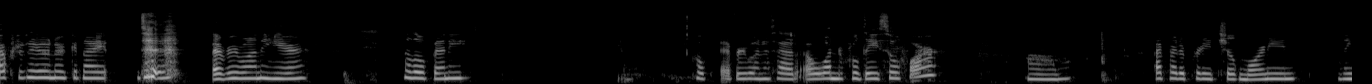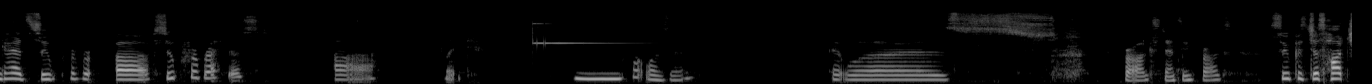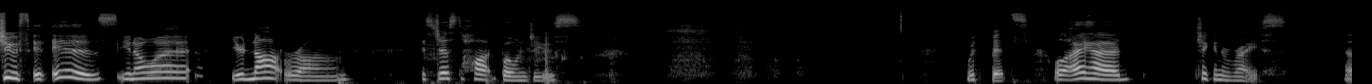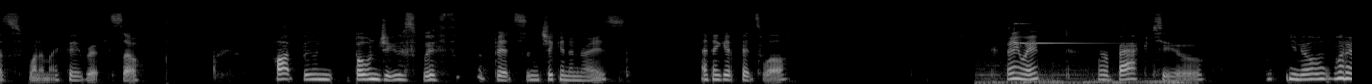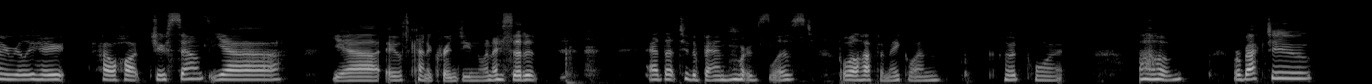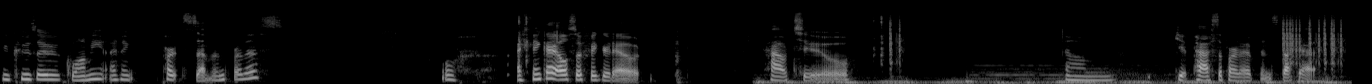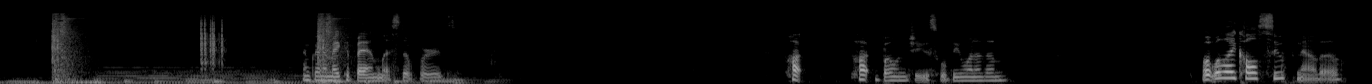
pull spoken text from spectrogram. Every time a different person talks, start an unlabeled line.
afternoon, or good night to everyone here. Hello, Benny. Hope everyone has had a wonderful day so far. Um, I've had a pretty chill morning. I think I had soup for uh soup for breakfast. Uh, like, mm, what was it? It was frogs, dancing frogs. Soup is just hot juice. It is. You know what? You're not wrong. It's just hot bone juice. With bits. Well, I had chicken and rice. That's one of my favorites, so. Hot bone, bone juice with bits and chicken and rice. I think it fits well. But anyway, we're back to, you know what I really hate? How hot juice sounds? Yeah, yeah, it was kind of cringing when I said it. Add that to the banned words list. We'll have to make one. Good point. Um, we're back to Yakuza Kiwami, I think part 7 for this. Oh, I think I also figured out how to um, get past the part I've been stuck at. I'm gonna make a banned list of words. Hot, hot bone juice will be one of them. What will I call soup now, though?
